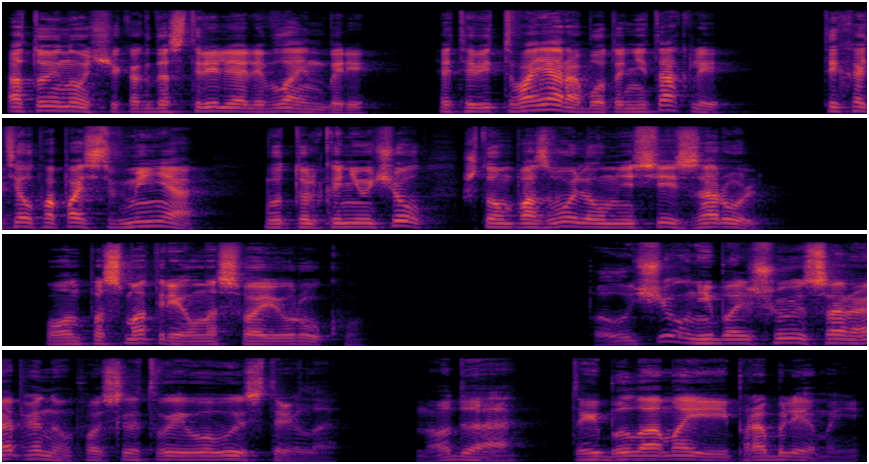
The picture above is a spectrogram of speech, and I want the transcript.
о той ночи, когда стреляли в Лайнбери, это ведь твоя работа, не так ли? Ты хотел попасть в меня, вот только не учел, что он позволил мне сесть за руль. Он посмотрел на свою руку. Получил небольшую царапину после твоего выстрела. Но да, ты была моей проблемой.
